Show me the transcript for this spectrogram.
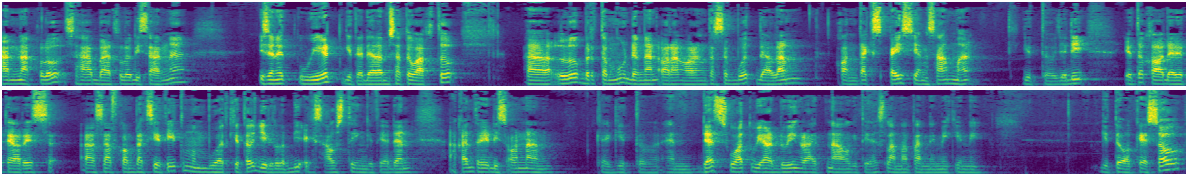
anak lu, sahabat lu di sana, isn't it weird gitu ya, dalam satu waktu uh, lu bertemu dengan orang-orang tersebut dalam konteks space yang sama gitu. Jadi itu kalau dari teori uh, self complexity itu membuat kita jadi lebih exhausting gitu ya dan akan terjadi disonan kayak gitu. And that's what we are doing right now gitu ya selama pandemik ini. Gitu. Oke, okay, so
